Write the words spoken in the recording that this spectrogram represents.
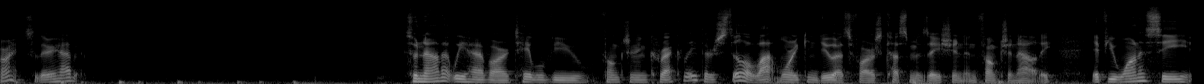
Alright, so there you have it. So now that we have our table view functioning correctly, there's still a lot more you can do as far as customization and functionality. If you want to see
